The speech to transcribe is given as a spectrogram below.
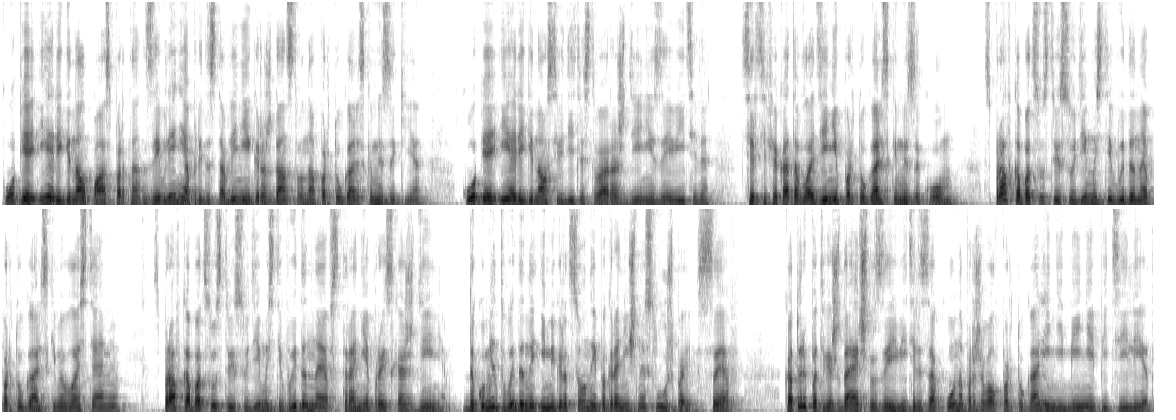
копия и оригинал паспорта, заявление о предоставлении гражданства на португальском языке, копия и оригинал свидетельства о рождении заявителя, сертификат о владении португальским языком, справка об отсутствии судимости, выданная португальскими властями – Справка об отсутствии судимости, выданная в стране происхождения. Документ, выданный иммиграционной и пограничной службой СЭФ, который подтверждает, что заявитель законно проживал в Португалии не менее пяти лет.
